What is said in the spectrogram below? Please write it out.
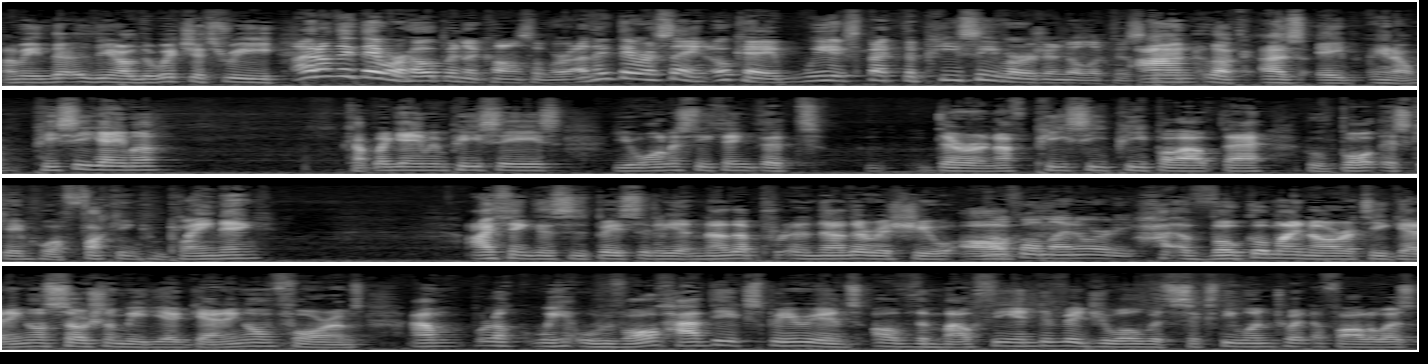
I mean, the, you know, The Witcher Three I don't think they were hoping the console version. I think they were saying, okay, we expect the PC version to look this good. And look, as a you know PC gamer, a couple of gaming PCs, you honestly think that there are enough PC people out there who've bought this game who are fucking complaining? I think this is basically another another issue of Vocal minority. a vocal minority getting on social media, getting on forums, and look, we, we've all had the experience of the mouthy individual with 61 Twitter followers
